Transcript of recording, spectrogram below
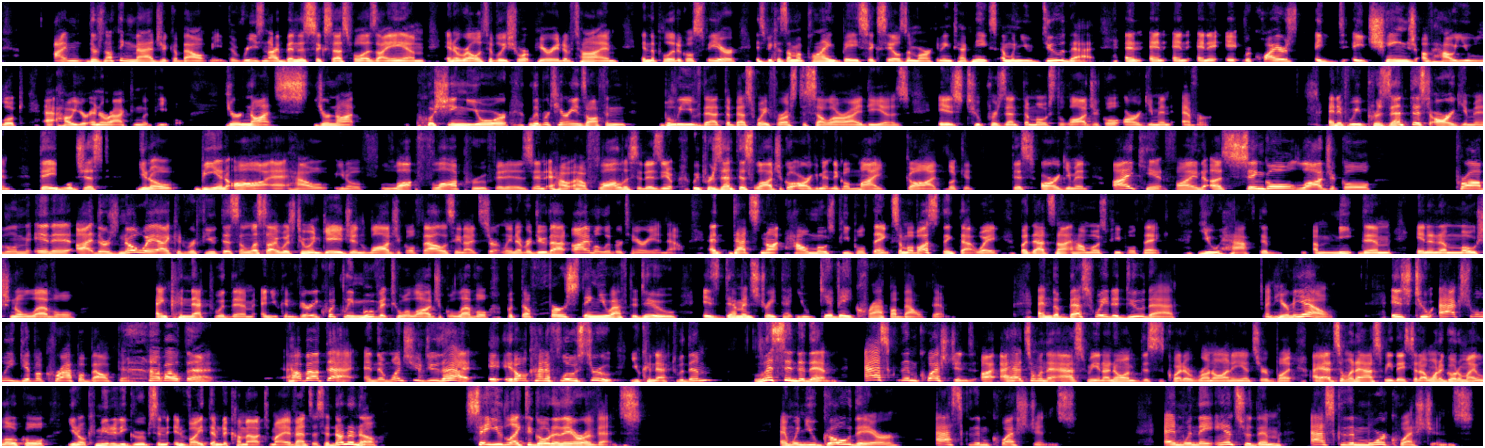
I'm there's nothing magic about me. The reason I've been as successful as I am in a relatively short period of time in the political sphere is because I'm applying basic sales and marketing techniques. And when you do that, and and and and it, it requires a, a change of how you look at how you're interacting with people. You're not you're not pushing your libertarians often believe that the best way for us to sell our ideas is to present the most logical argument ever and if we present this argument, they will just, you know, be in awe at how, you know, flaw, flaw proof it is and how, how flawless it is. You know, we present this logical argument and they go, my God, look at this argument. I can't find a single logical problem in it. I, there's no way I could refute this unless I was to engage in logical fallacy, and I'd certainly never do that. I'm a libertarian now. And that's not how most people think. Some of us think that way, but that's not how most people think. You have to Uh, meet them in an emotional level and connect with them and you can very quickly move it to a logical level but the first thing you have to do is demonstrate that you give a crap about them. And the best way to do that and hear me out is to actually give a crap about them. How about that? How about that? And then once you do that it, it all kind of flows through. You connect with them listen to them ask them questions. I, I, had someone that asked me, and I know I'm this is quite a run-on answer, but I had someone ask me. They said, "I want to go to my local, you know, community groups and invite them to come out to my events." I said, "No, no, no. Say you'd like to go to their events, and when you go there, ask them questions, and when they answer them, ask them more questions."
